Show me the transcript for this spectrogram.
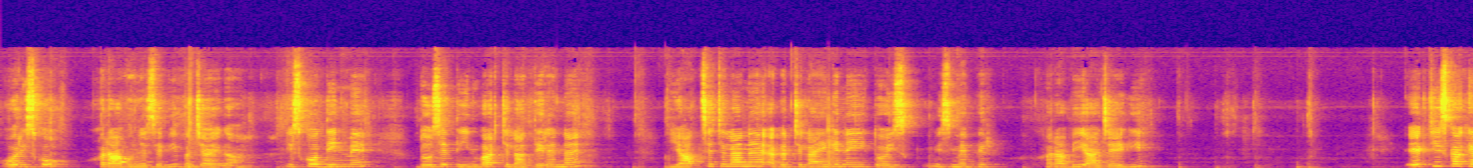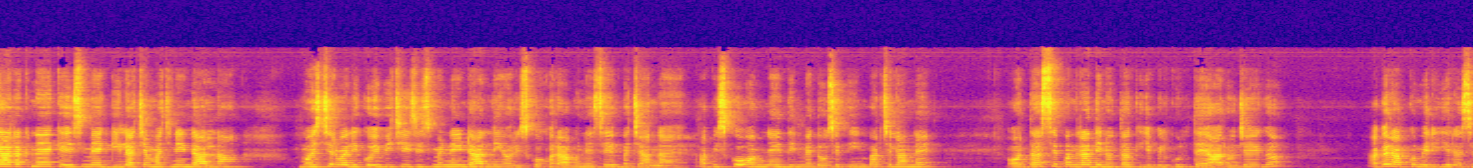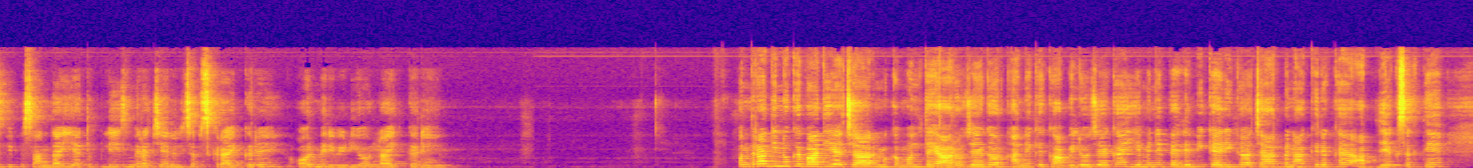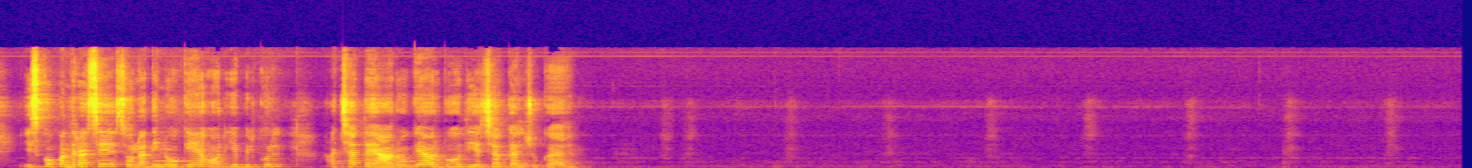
और इसको ख़राब होने से भी बचाएगा। इसको दिन में दो से तीन बार चलाते रहना है। याद से चलाना है, अगर चलाएँगे नहीं तो इस, इसमें फिर ख़राबी आ जाएगी। एक चीज़ का ख्याल रखना है कि इसमें गीला चम्मच नहीं डालना, मॉइस्चर वाली कोई भी चीज़ इसमें नहीं डालनी और इसको ख़राब होने से बचाना है। अब इसको हमने दिन में दो से तीन बार चलाना है और दस से पंद्रह दिनों तक ये बिल्कुल तैयार हो जाएगा। अगर आपको मेरी ये रेसिपी पसंद आई है तो प्लीज़ मेरा चैनल सब्सक्राइब करें और मेरी वीडियो लाइक करें। पंद्रह दिनों के बाद ये अचार मुकम्मल तैयार हो जाएगा और खाने के काबिल हो जाएगा। ये मैंने पहले भी कैरी का अचार बना के रखा है, आप देख सकते हैं। इसको पंद्रह से सोलह दिन हो गए हैं और ये बिल्कुल अच्छा तैयार हो गया और बहुत ही अच्छा गल चुका है।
